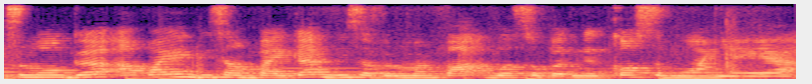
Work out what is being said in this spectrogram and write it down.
Semoga apa yang disampaikan bisa bermanfaat buat sobat ngekos semuanya ya.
